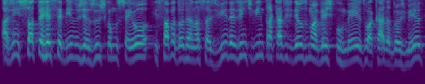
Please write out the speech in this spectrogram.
a gente só ter recebido Jesus como Senhor e Salvador das nossas vidas, a gente vir para a casa de Deus uma vez por mês ou a cada dois meses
